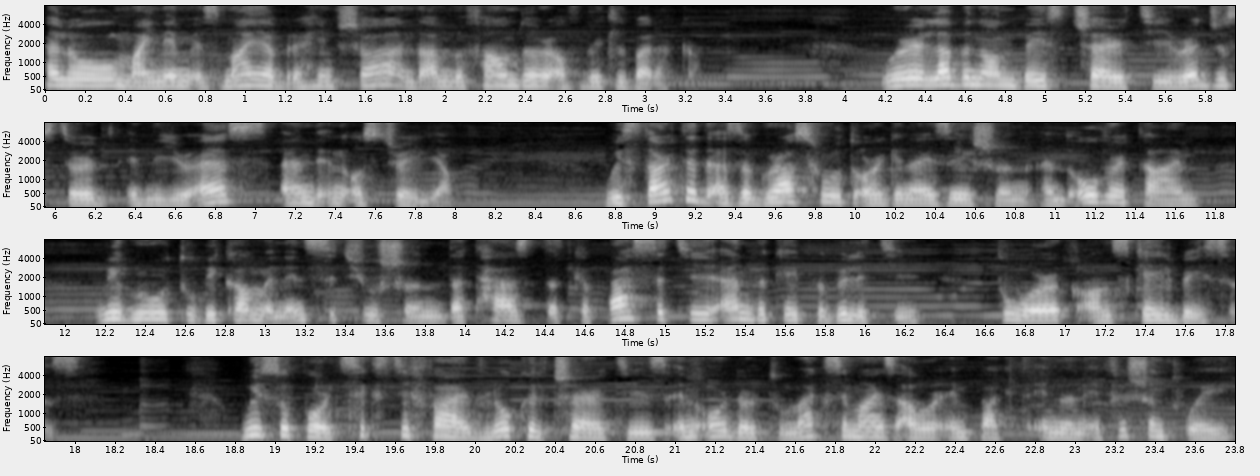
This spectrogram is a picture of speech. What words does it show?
Hello, my name is Maya Ibrahimchah and I'm the founder of Beit Baraka. We're a Lebanon-based charity registered in the US and in Australia. We started as a grassroots organization and over time, we grew to become an institution that has the capacity and the capability to work on scale basis. We support 65 local charities in order to maximize our impact in an efficient way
